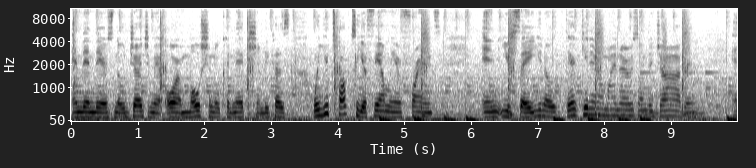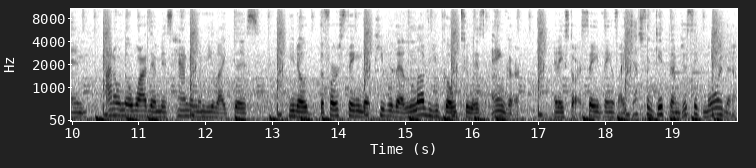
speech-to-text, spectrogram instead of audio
and then there's no judgment or emotional connection because when you talk to your family and friends and you say, you know, they're getting on my nerves on the job and and I don't know why they're mishandling me like this. You know, the first thing that people that love you go to is anger. And they start saying things like, just forget them, just ignore them.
